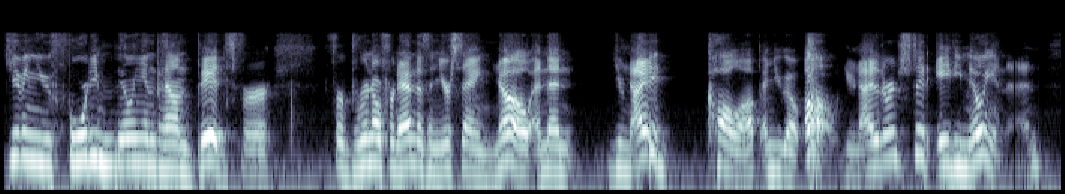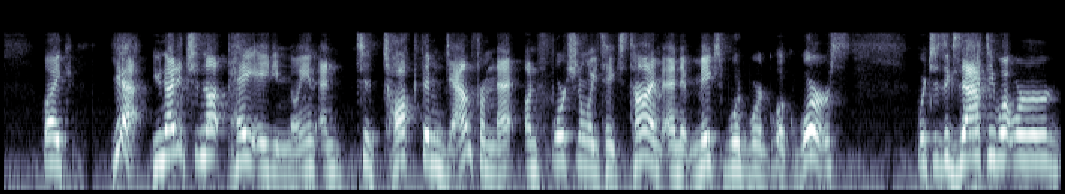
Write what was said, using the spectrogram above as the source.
giving you 40 million pound bids for for Bruno Fernandes and you're saying no, and then United call up and you go, oh, United are interested, 80 million then. Like, yeah, United should not pay 80 million, and to talk them down from that, unfortunately, takes time, and it makes Woodward look worse which is exactly what we're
